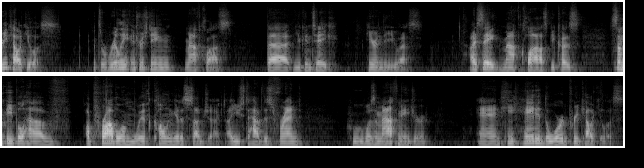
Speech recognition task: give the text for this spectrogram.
pre-calculus. It's a really interesting math class that you can take here in the US. I say math class because some people have a problem with calling it a subject. I used to have this friend who was a math major and he hated the word pre-calculus.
